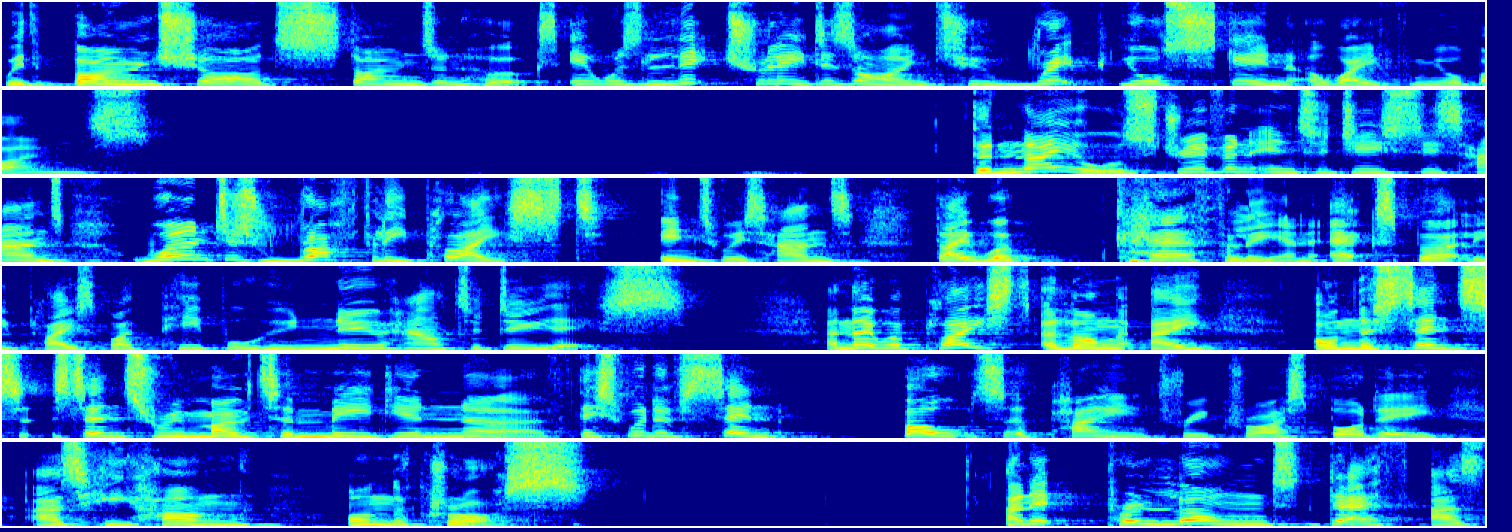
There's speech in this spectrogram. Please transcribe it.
with bone shards, stones, and hooks. It was literally designed to rip your skin away from your bones. The nails driven into Jesus' hands weren't just roughly placed into his hands, they were carefully and expertly placed by people who knew how to do this. And they were placed along a on the sens- sensory motor median nerve. This would have sent bolts of pain through Christ's body as he hung on the cross. And it prolonged death as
